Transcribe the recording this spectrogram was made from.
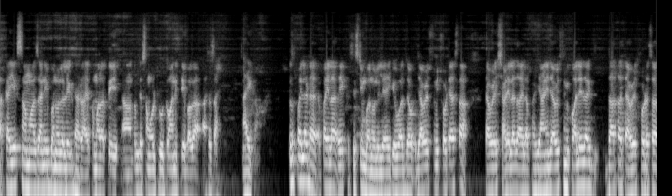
काही एक समाजाने बनवलेलं एक धरा आहे. तुम्हाला ते तुमच्यासमोर ठेवतो आणि ते बघा असंच आहे. आहे का? तर पहिला पहिला एक सिस्टीम बनवलेली आहे किंवा ज्यावेळेस तुम्ही छोटे असता त्यावेळेस शाळेला जायला पाहिजे आणि ज्यावेळेस तुम्ही कॉलेजला जाता त्यावेळेस थोडंसं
